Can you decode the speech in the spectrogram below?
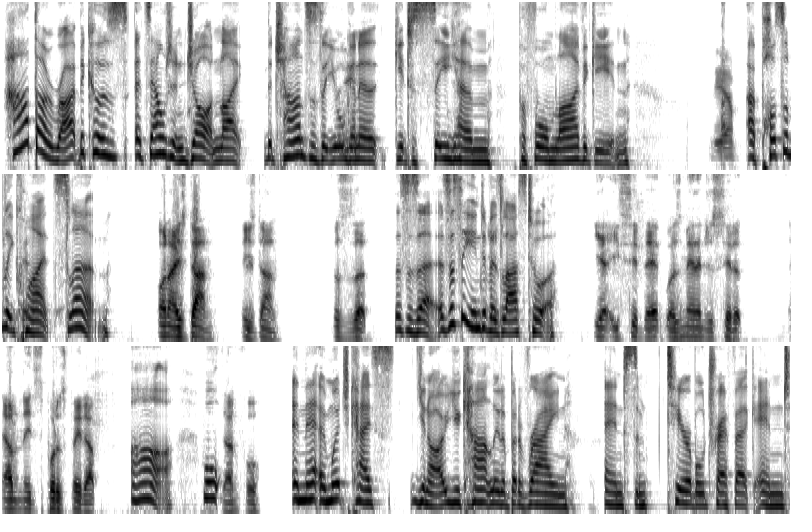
Hard though, right? Because it's Elton John. Like the chances that you're yeah. going to get to see him perform live again, yeah. are possibly quite slim. Oh no, he's done. He's done. This is it. This is it. Is this the end of his last tour? Yeah, he said that. Well, his manager said it. Elton needs to put his feet up. Oh, well, he's done for. In that, in which case, you know, you can't let a bit of rain and some terrible traffic and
